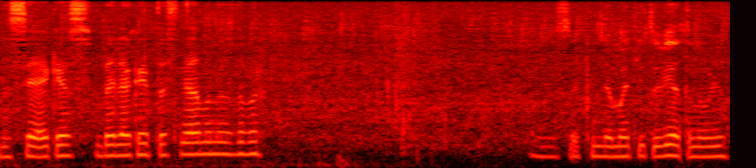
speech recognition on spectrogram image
Nusekęs belia kaip tas nemunas dabar. Visokių nematytų vietų naujų.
